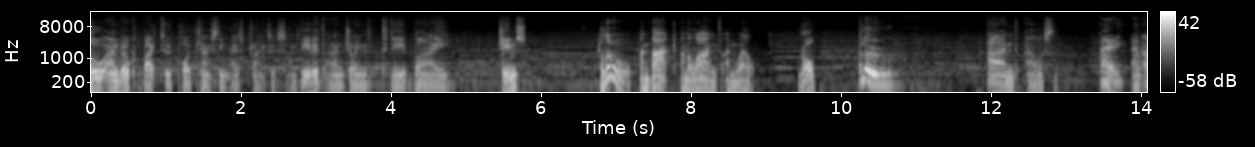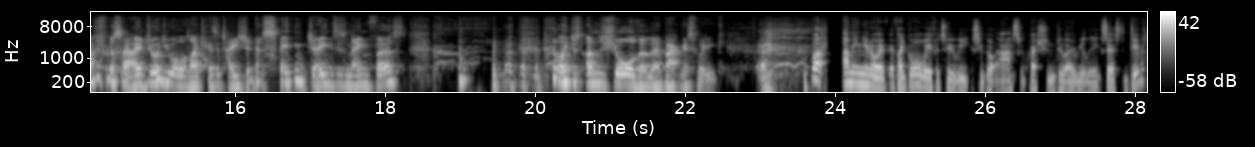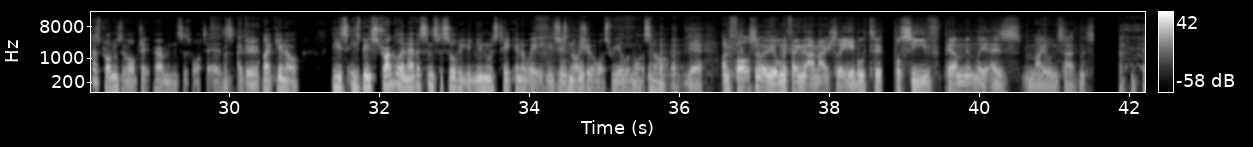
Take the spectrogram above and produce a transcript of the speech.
Hello and welcome back to Podcasting as Praxis. I'm David and I'm joined today by James, Hello, I'm back. I'm alive. I'm well. Rob, Hello. and Alistair. Hey, and I just want to say I enjoyed your like hesitation at saying James's name first. like just unsure that they're back this week. But I mean, you know, if, if I go away for two weeks, you've got to ask the question: Do I really exist? David has problems with object permanence, is what it is. I do. like you know, he's he's been struggling ever since the Soviet Union was taken away. He's just not sure what's real and what's not. Yeah. Unfortunately, the only thing that I'm actually able to perceive permanently is my own sadness.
